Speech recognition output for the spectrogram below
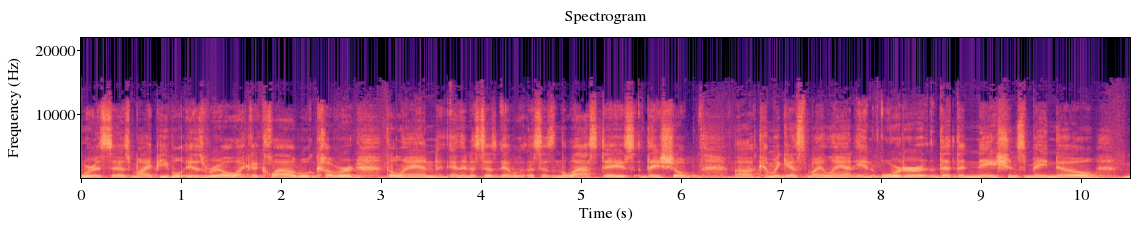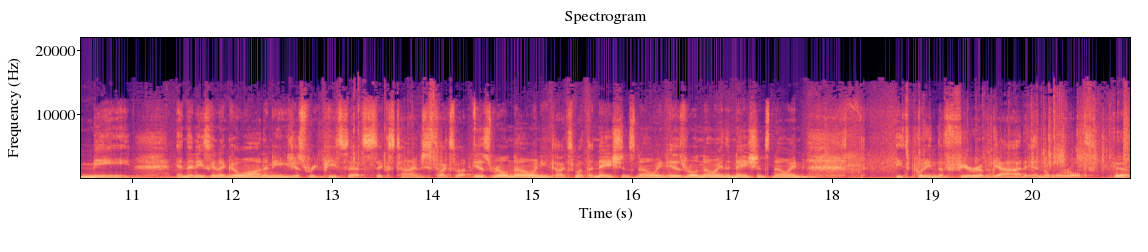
where it says, My people Israel, like a cloud, will cover the land. And then it says, it says In the last days, they shall uh, come against my land in order that the nations may know me. And then he's going to go on and he just repeats that six times. He talks about Israel knowing, he talks about the nations knowing, Israel knowing, the nations knowing. He's putting the fear of God in the world. Yeah.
